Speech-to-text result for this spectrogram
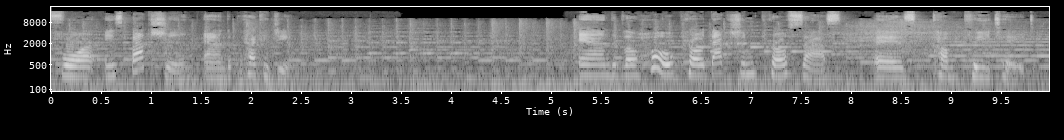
for inspection and packaging. And the whole production process is completed.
